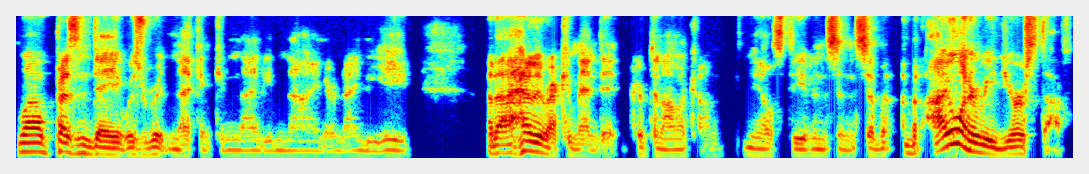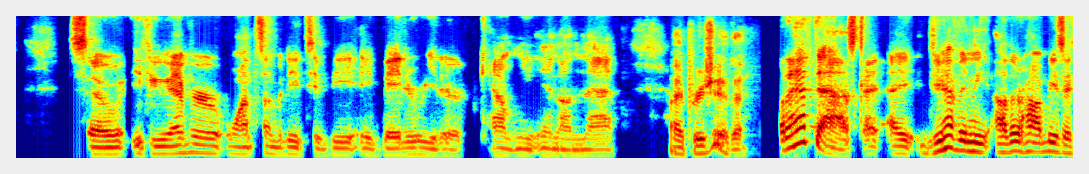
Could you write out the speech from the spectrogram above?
well present day it was written i think in 99 or 98 but i highly recommend it cryptonomicon neal stephenson. So but, but i want to read your stuff. So if you ever want somebody to be a beta reader count me in on that. I appreciate that but i have to ask I, I do you have any other hobbies I,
